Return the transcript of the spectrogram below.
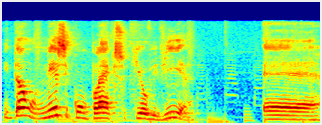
Então, nesse complexo que eu vivia, é,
